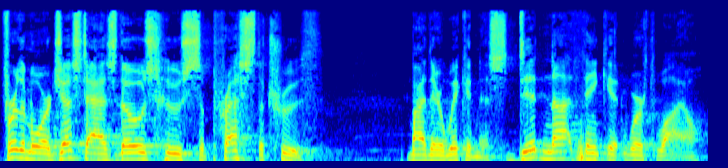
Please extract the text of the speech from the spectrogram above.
Furthermore, just as those who suppress the truth by their wickedness did not think it worthwhile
